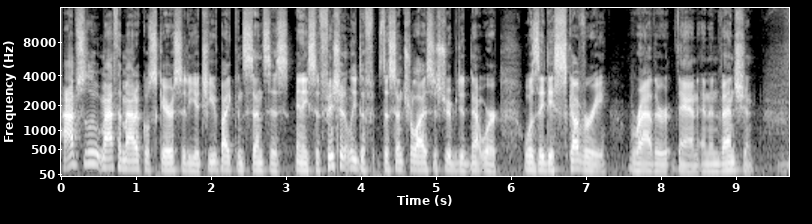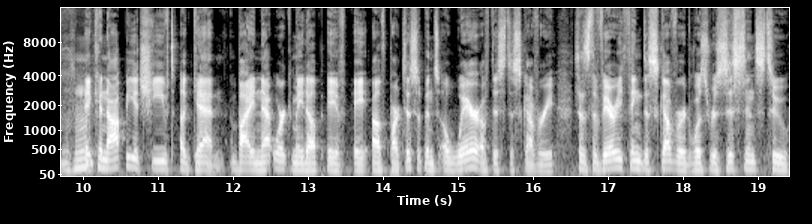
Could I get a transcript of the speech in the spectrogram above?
Absolute mathematical scarcity achieved by consensus in a sufficiently de- decentralized distributed network was a discovery rather than an invention. It cannot be achieved again by a network made up of, a, of participants aware of this discovery, since the very thing discovered was resistance to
